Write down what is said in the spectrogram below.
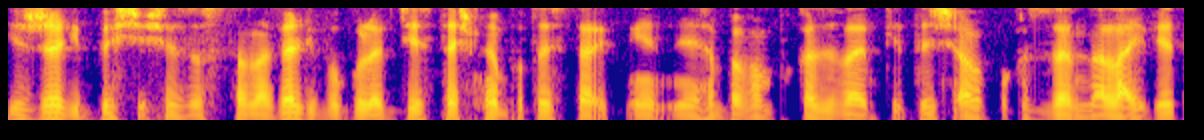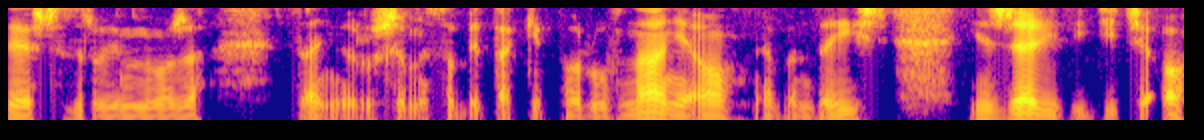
Jeżeli byście się zastanawiali w ogóle, gdzie jesteśmy, bo to jest tak, nie, nie chyba wam pokazywałem kiedyś, albo pokazywałem na live, to jeszcze zrobimy może, zanim ruszymy sobie takie porównanie. O, ja będę iść. Jeżeli widzicie, o,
